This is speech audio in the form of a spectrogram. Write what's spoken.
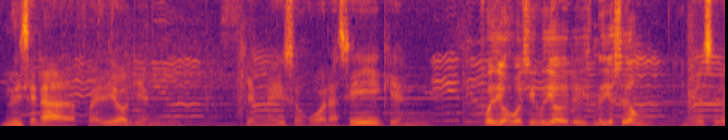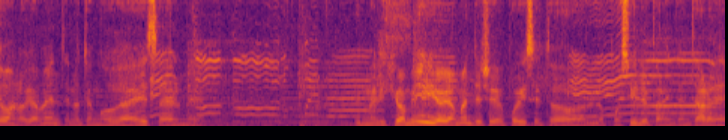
No hice nada, fue Dios quien, quien me hizo jugar así, quien Fue Dios, vos decís Dios, me dio ese don. me dio ese don, obviamente, no tengo duda de esa. Él me, él me eligió a mí y obviamente yo después hice todo lo posible para intentar de,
